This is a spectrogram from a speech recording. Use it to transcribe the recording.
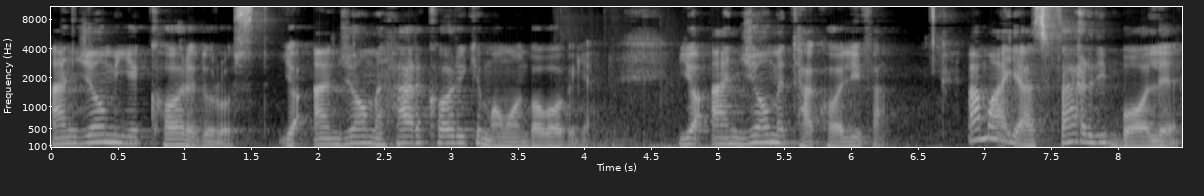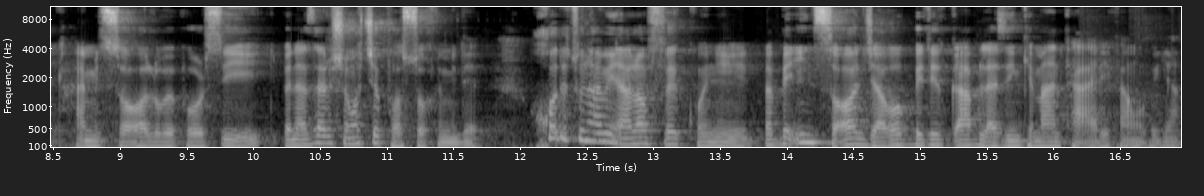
انجام یک کار درست یا انجام هر کاری که مامان بابا بگن یا انجام تکالیفم. اما اگر از فردی بالغ همین سوال رو بپرسید به نظر شما چه پاسخی میده؟ خودتون همین الان فکر کنید و به این سوال جواب بدید قبل از اینکه من تعریفم رو بگم.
